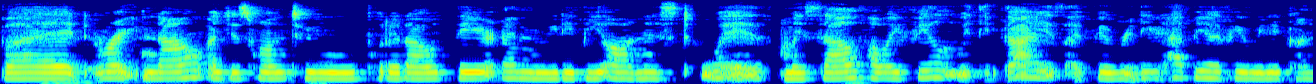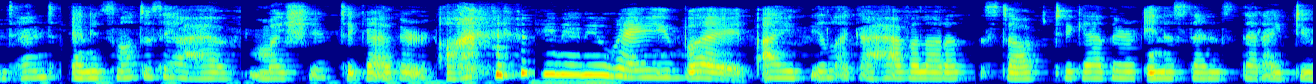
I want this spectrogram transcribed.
But right now, I just want to put it out there and really be honest with myself, how I feel with you guys. I feel really happy. I feel really content, and it's not to say I have my shit together in any way, but I feel like I have a lot of stuff together in a sense that I do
